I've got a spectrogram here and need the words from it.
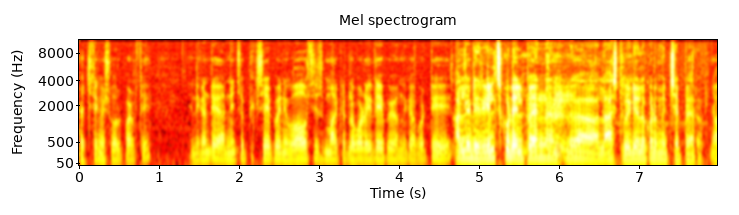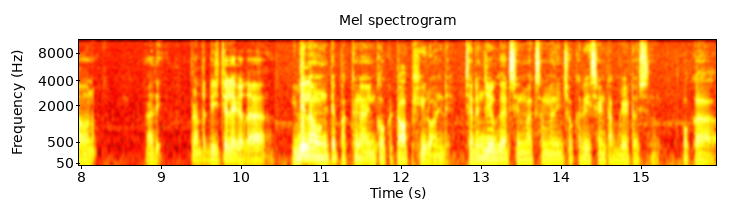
ఖచ్చితంగా షోలు పడతాయి. ఎందుకంటే అన్ని నుంచి ఫిక్స్ అయిపోయినాయి. ఓవర్సీస్ మార్కెట్లో కూడా ఇదైపోయి ఉంది కాబట్టి ఆల్రెడీ రీల్స్ కూడా వెళ్ళిపోయినట్లుగా లాస్ట్ వీడియోలో కూడా మీరు చెప్పారు. అవును. అది ఇప్పుడంతా డిజిటలే కదా. ఇది ఇలా ఉంటే పక్కన ఇంకొక టాప్ హీరో అండి. చిరంజీవి గారి సినిమాకి సంబంధించి ఒక రీసెంట్ అప్డేట్ వస్తుంది ఒక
